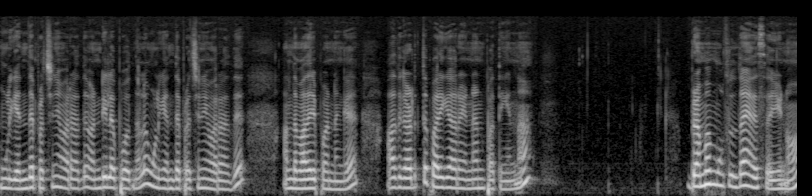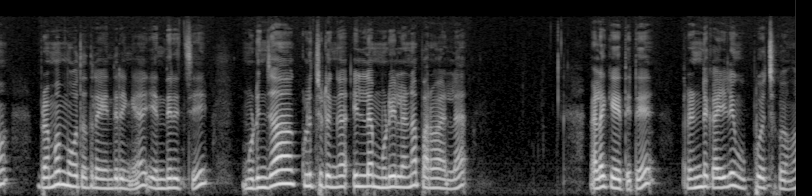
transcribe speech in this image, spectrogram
உங்களுக்கு எந்த பிரச்சனையும் வராது. வண்டியில் போகிறதுனால உங்களுக்கு எந்த பிரச்சனையும் வராது. அந்த மாதிரி பண்ணுங்கள் அதுக்கு அடுத்த பரிகாரம் என்னன்னு பார்த்தீங்கன்னா பிரம்ம முகூர்த்தத்தில் தான் இதை செய்யணும். பிரம்ம முகூர்த்தத்தில் எந்திரிங்க. எந்திரிச்சு முடிஞ்சால் குளிச்சுடுங்க. இல்லை முடியலன்னா பரவாயில்ல. விளக்கு ஏற்றிட்டு ரெண்டு கையிலையும் உப்பு வச்சுக்கோங்க.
